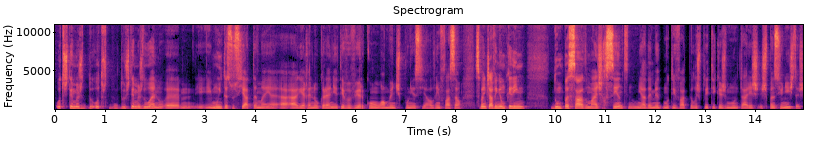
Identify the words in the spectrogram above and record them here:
Outros temas, dos temas do ano, uh, e muito associado também à, à, guerra na Ucrânia, teve a ver com o aumento exponencial da inflação. Se bem que já vinha um bocadinho de um passado mais recente, nomeadamente motivado pelas políticas monetárias expansionistas,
